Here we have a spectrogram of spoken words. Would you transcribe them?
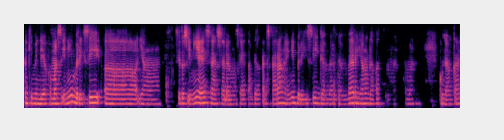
Wikimedia Commons ini berisi uh, yang situs ini ya yang sedang saya tampilkan sekarang nah ini berisi gambar-gambar yang dapat teman-teman gunakan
